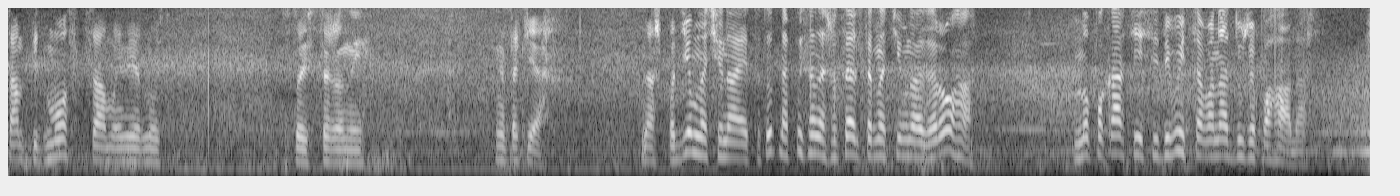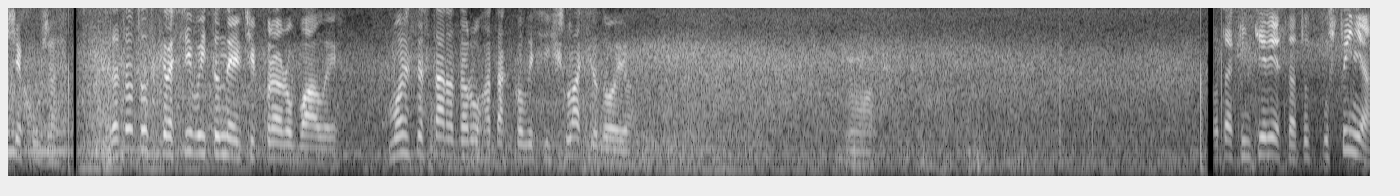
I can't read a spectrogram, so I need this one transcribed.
там під мост саме нирнуть з тої сторони. Ну таке. Наш підйом починається. Тут написано, що це альтернативна дорога. Але по карті, якщо дивитися, вона дуже погана. Ще хуже. Зато тут красивий тунельчик прорубали. Може це стара дорога так колись йшла сюдою. От. Отак інтересно, тут пустиня,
